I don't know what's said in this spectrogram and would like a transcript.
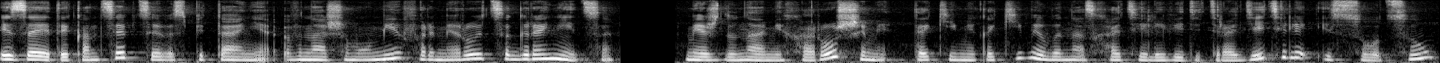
Из-за этой концепции воспитания в нашем уме формируется граница между нами хорошими, такими, какими бы нас хотели видеть родители и социум,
